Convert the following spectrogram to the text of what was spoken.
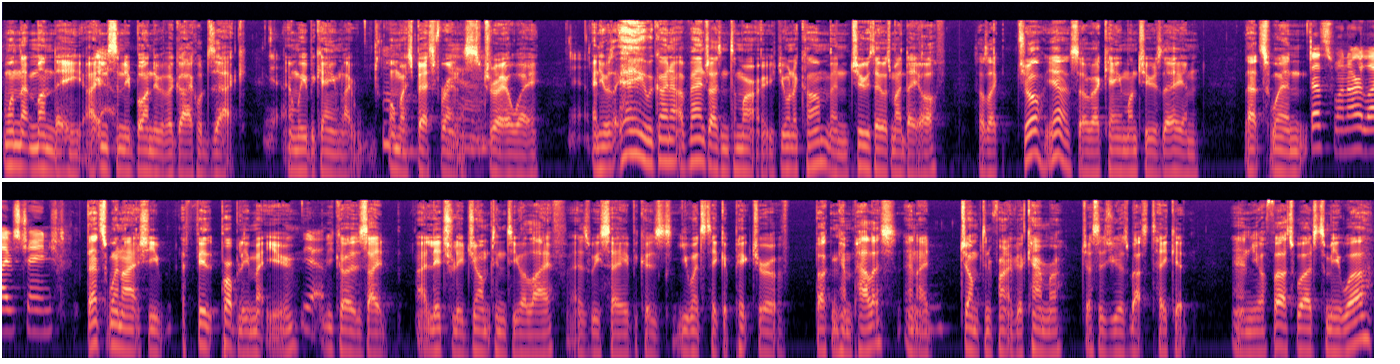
one that Monday. I Yeah. instantly bonded with a guy called Zach, Yeah. and we became like almost best friends yeah. straight away. And he was like, "Hey, we're going out evangelizing tomorrow. Do you want to come?" And Tuesday was my day off, so I was like, "Sure, yeah." So I came on Tuesday, and that's when That's when our lives changed. that's when I actually probably met you. Yeah. Because I I literally jumped into your life, as we say, because you went to take a picture of Buckingham Palace, and I mm-hmm. jumped in front of your camera just as you was about to take it, and your first words to me were,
